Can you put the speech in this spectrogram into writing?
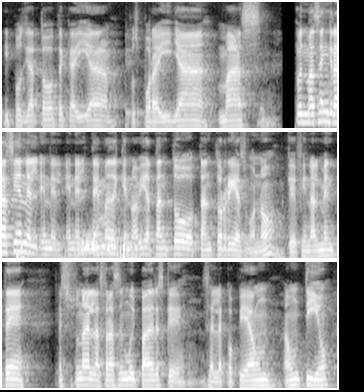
y pues ya todo te caía, pues por ahí ya más, pues más en gracia en el, en el, en el tema de que no había tanto, tanto riesgo, ¿no? Que finalmente, eso es una de las frases muy padres que se le copié a un, a un tío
